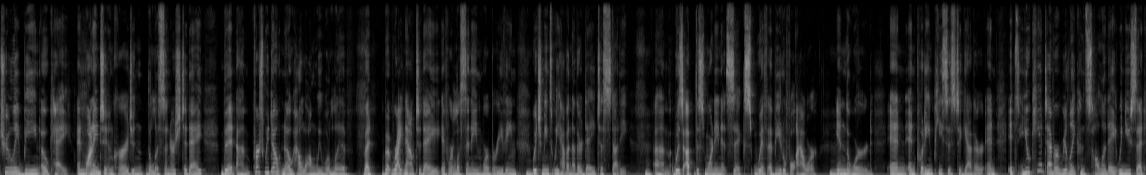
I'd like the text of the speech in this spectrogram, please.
truly being okay and wanting to encourage in the listeners today that um, first we don't know how long we will live but but right now today if we're listening we're breathing mm-hmm. which means we have another day to study mm-hmm. um, was up this morning at six with a beautiful hour mm-hmm. in the word and and putting pieces together and it's you can't ever really consolidate when you said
